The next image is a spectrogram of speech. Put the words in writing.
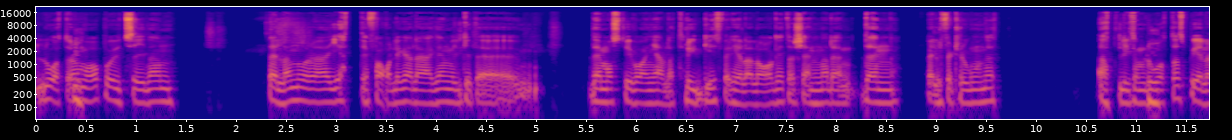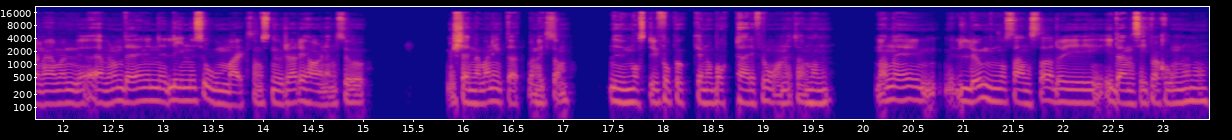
låta dem vara på utsidan. Ställa några jättefarliga lägen, vilket är, det måste ju vara en jävla trygghet för hela laget att känna den, den självförtroendet. Att liksom låta spelarna, men även om det är en Linus Omark som snurrar i hörnen så känner man inte att man liksom, nu måste vi få pucken och bort härifrån, utan man, man är lugn och sansad i, i den situationen.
